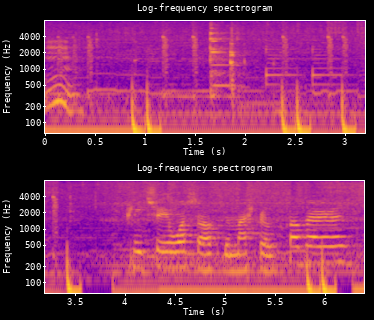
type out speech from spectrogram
Make sure you wash off the mackerel covers.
